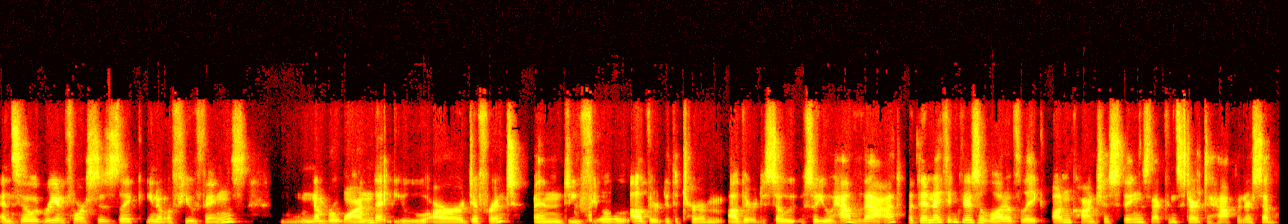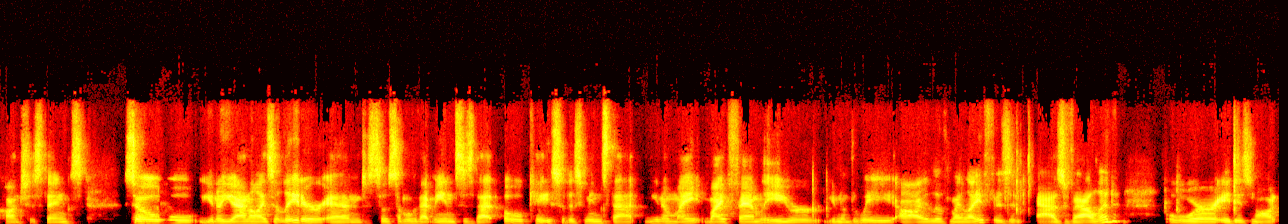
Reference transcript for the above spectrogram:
And so it reinforces like, you know, a few things. Number one, that you are different and you feel othered, the term othered. So so you have that. But then I think there's a lot of like unconscious things that can start to happen or subconscious things so, you know, you analyze it later. And so some of what that means is that, oh, okay, so this means that, you know, my my family or, you know, the way I live my life isn't as valid or it is not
